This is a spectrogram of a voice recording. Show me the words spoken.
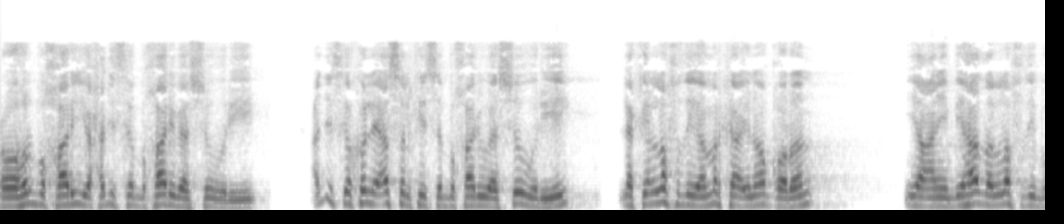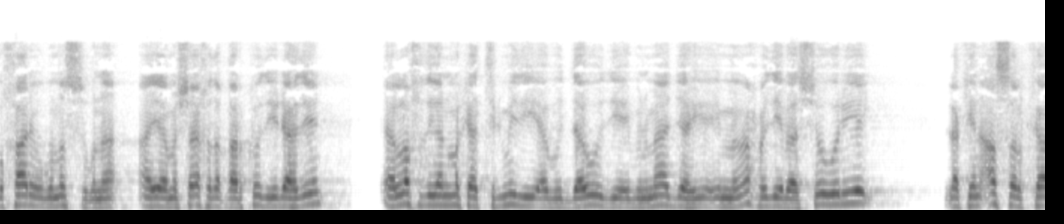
Rawaahulbukhaariyu xadiiska bukhaari baa soo wariyey. Xadiiska kollay asalkiisa bukhaari waa soo wariyey laakiin lafdiga markaa inoo qoran yacni bi hada lafdi bukhaari uguma sugna ayaa mashaayikhda qaarkood yidhaahdeen. Ee lafdigan markaa tirmidi iyo abu daawuud iyo ibnu maajah iyo imaam axmed iyo baa soo wariyey laakiin asalka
